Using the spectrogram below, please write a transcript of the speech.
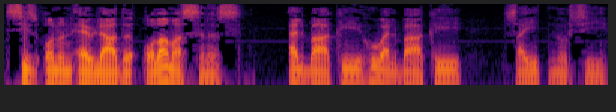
siz onun evladı olamazsınız. الباقي هو الباقي سيد نورسي.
